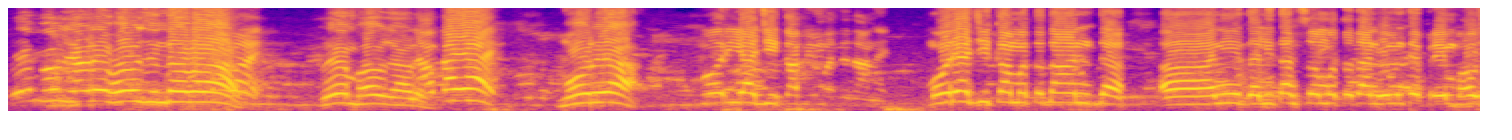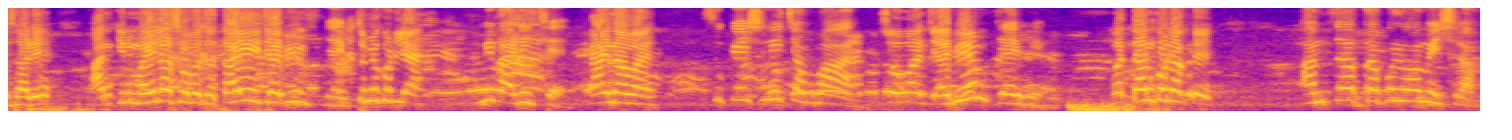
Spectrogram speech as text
प्रेम भाऊ झाडे भाऊ जिंदाबाद? प्रेम भाऊ झाडे नाव काय आहे? मोर्या. मोर्या जी का भी मतदान आहे? मोर्या जी का मतदान? द- अं, आणि दलितांचं मतदान हे म्हणते प्रेम भाऊ झाडे आणखीन महिला सोबत आहे. ताई जय भीम. तुम्ही कुठल्या मी वाडीचे काय नाव आहे? सुकेशनी चव्हाण. चव्हाण जय भीम. जय भीम. मतदान कोणाकडे? आमचं प्रफुल्ल भाऊ मेश्राम.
